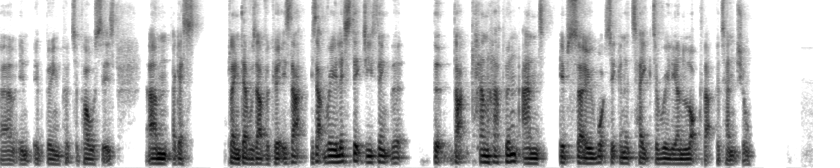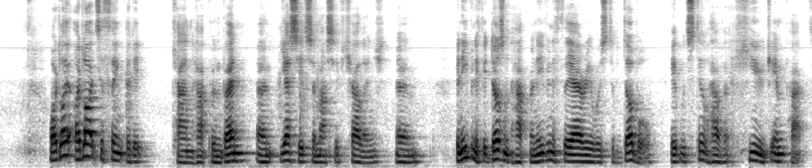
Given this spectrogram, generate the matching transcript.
uh, in, in, being put to pulses. Um, I guess playing devil's advocate is that is that realistic? Do you think that that that can happen? And if so, what's it going to take to really unlock that potential? Well, I'd like I'd like to think that it can happen, Ben. Um, yes, it's a massive challenge, um, and even if it doesn't happen, even if the area was to double, it would still have a huge impact.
